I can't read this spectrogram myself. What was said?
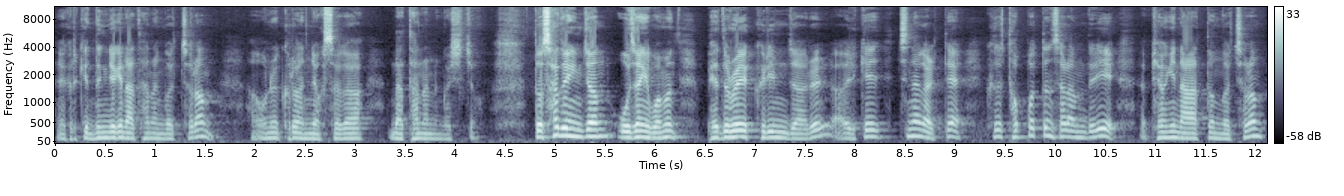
그렇게 능력이 나타난 것처럼 오늘 그런 역사가 나타나는 것이죠. 또 사도행전 5장에 보면 베드로의 그림자를 이렇게 지나갈 때 그래서 덮었던 사람들이 병이 나았던 것처럼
